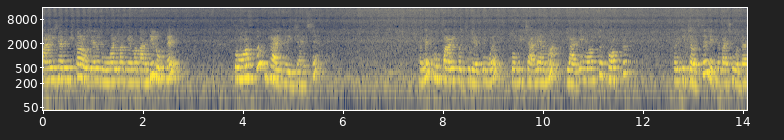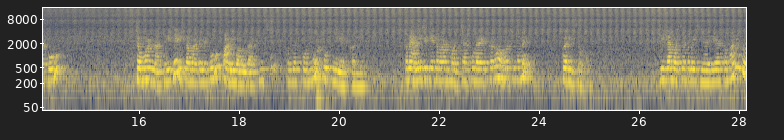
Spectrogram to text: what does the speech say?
પાણી જ્યારે નીકાળો ત્યારે રૂમાલમાં કે એમાં બાંધી લો ફ્રેન્ડ તો મસ્ત ડ્રાય થઈ જાય છે. અને થોડું પાણી પછી રહેતું હોય તો બી ચાલે આમાં. લાગે મસ્ત સોફ્ટ કારણ કે ચડશે ને એટલે પાછું વધારે થોડું ચમડ ના થઈ જાય. એટલા માટે મેં થોડું પાણીવાળું રાખ્યું છે. અંદર થોડી હું કોથમીર એડ કરી. તમે આની જગ્યાએ તમારા મરચાં થોડા એડ કરવા હોય તો તમે કરી શકો. લીલા મરચાં તમે ઝીણા ઝીણા સમારી દો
